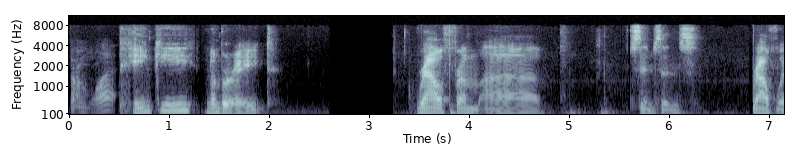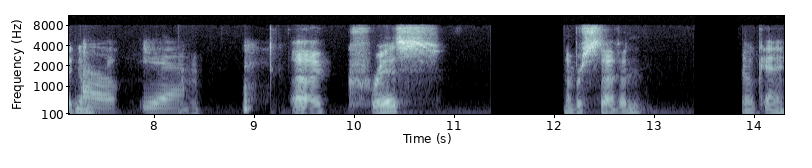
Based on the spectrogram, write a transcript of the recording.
From what? Pinky number eight. Ralph from uh Simpsons. Ralph Wiggum. Oh, yeah. Uh, Chris number seven. Okay.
